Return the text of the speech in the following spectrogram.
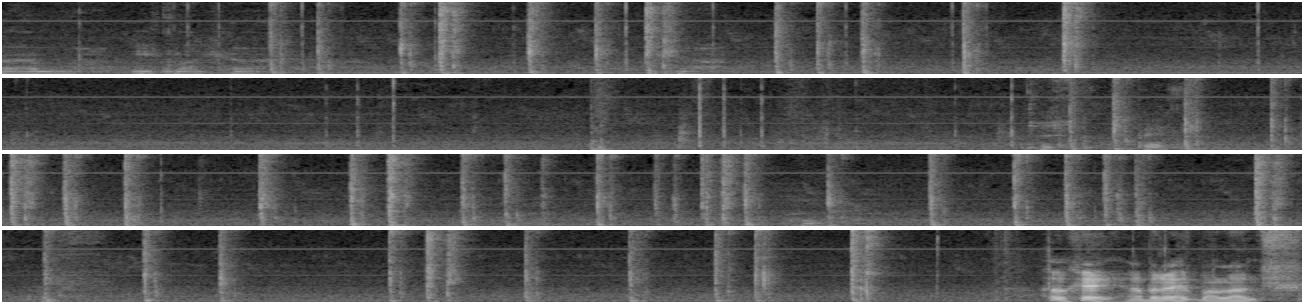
I haven't eaten. Uh, yeah. Just back. Okay. Okay, I better have my lunch.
